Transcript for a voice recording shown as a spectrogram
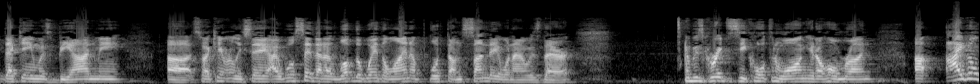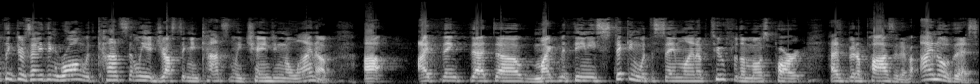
that game was beyond me. Uh, so I can't really say. I will say that I love the way the lineup looked on Sunday when I was there. It was great to see Kolten Wong hit a home run. Uh, I don't think there's anything wrong with constantly adjusting and constantly changing the lineup. Uh, I think that uh, Mike Matheny sticking with the same lineup too, for the most part, has been a positive. I know this.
